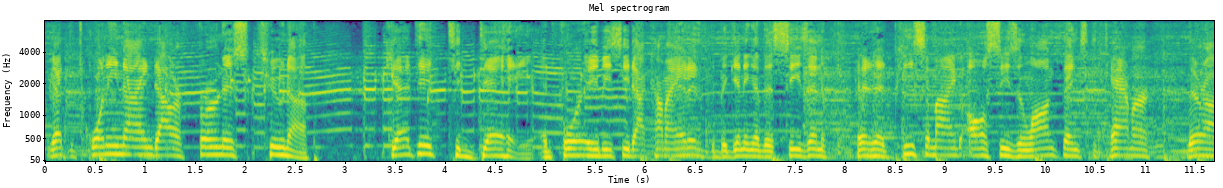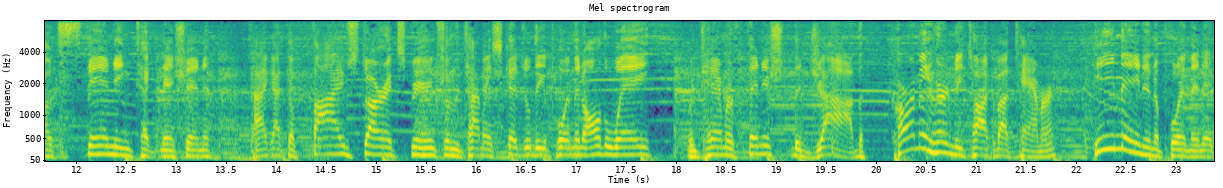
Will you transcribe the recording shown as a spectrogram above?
You got the $29 furnace tune up. Get it today at 4abc.com. I had it at the beginning of this season. And it had peace of mind all season long thanks to Tamer, their outstanding technician. I got the five star experience from the time I scheduled the appointment all the way when Tamer finished the job. Carmen heard me talk about Tamer. He made an appointment at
